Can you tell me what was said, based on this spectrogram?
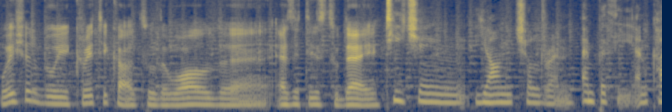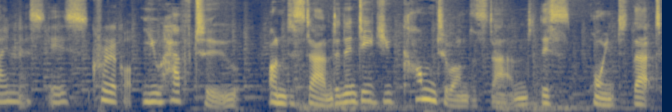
we should be critical to the world uh, as it is today. Teaching young children empathy and kindness is critical. You have to understand, and indeed you come to understand this point that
